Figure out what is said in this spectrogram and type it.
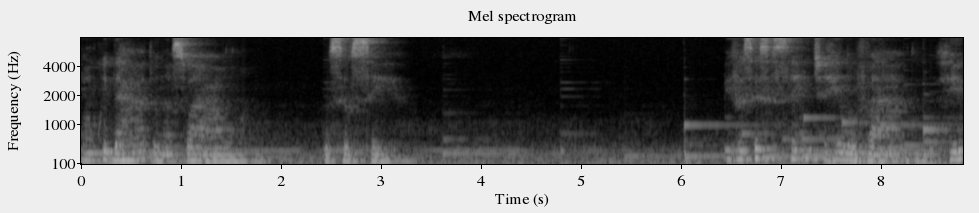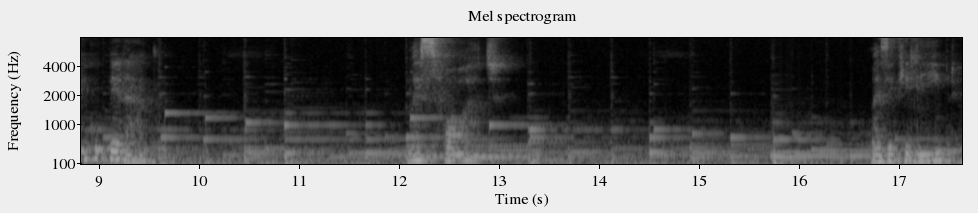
É um cuidado na sua alma, no seu ser. E você se sente renovado, recuperado, mais forte, mais equilíbrio.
